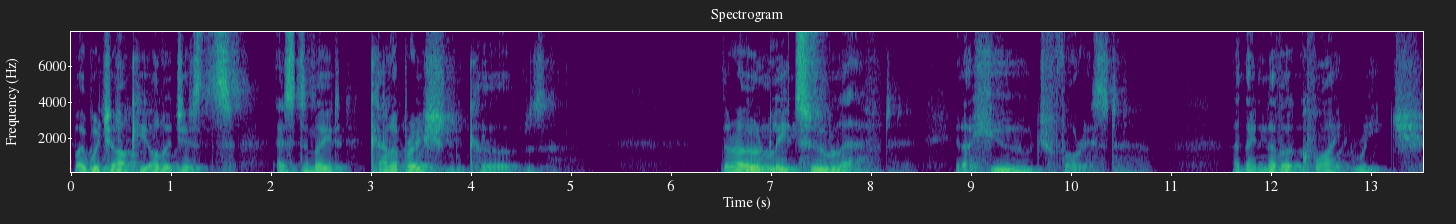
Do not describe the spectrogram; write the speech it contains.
by which archaeologists estimate calibration curves. There are only two left in a huge forest, and they never quite reach.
